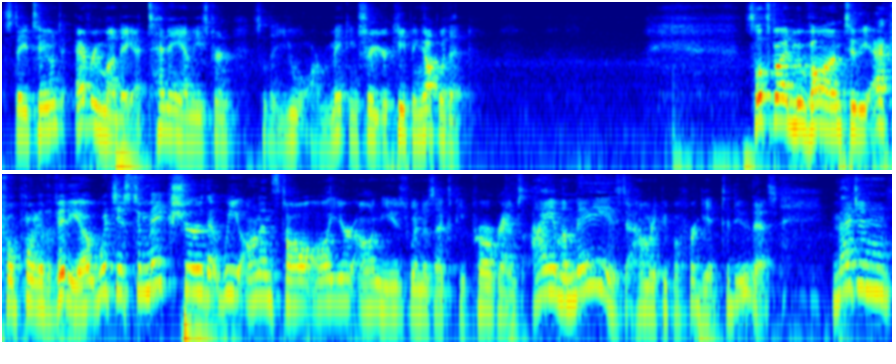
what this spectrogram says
stay tuned every Monday at 10 a.m. Eastern so that you are making sure you're keeping up with it. So let's go ahead and move on to the actual point of the video, which is to make sure that we uninstall all your unused Windows XP programs. I am amazed at how many people forget to do this. Imagine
